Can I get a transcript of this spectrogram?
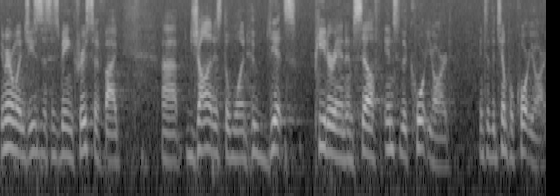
You remember when Jesus is being crucified, uh, John is the one who gets Peter and himself into the courtyard, into the temple courtyard.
